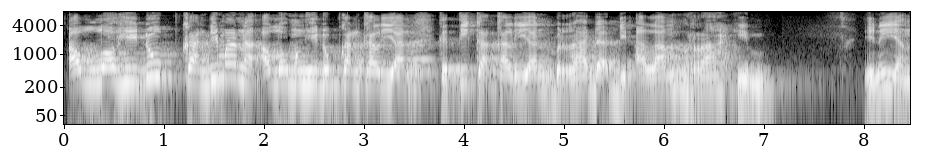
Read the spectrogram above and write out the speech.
Allah hidupkan di mana Allah menghidupkan kalian ketika kalian berada di alam rahim. Ini yang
